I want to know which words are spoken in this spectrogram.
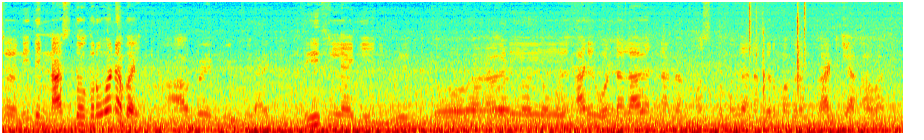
છે. નીતિન નાસ્તો કરવો ને ભાઈ? હા ભાઈ ભીખ લાગી. ભીખ લાગી એની ભીખ. તો આગળ સારી હોટલ આવે ને કાંઈક મસ્ત મજાના ગરમા ગરમ ગાંઠિયા ખાવાની.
